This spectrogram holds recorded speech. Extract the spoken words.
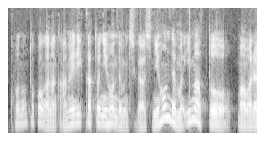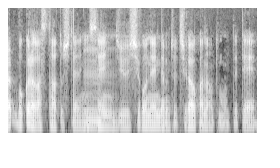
このところがなんかアメリカと日本でも違うし日本でも今と、まあ、我々僕らがスタートした2014、5年でもちょっと違うかなと思ってて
